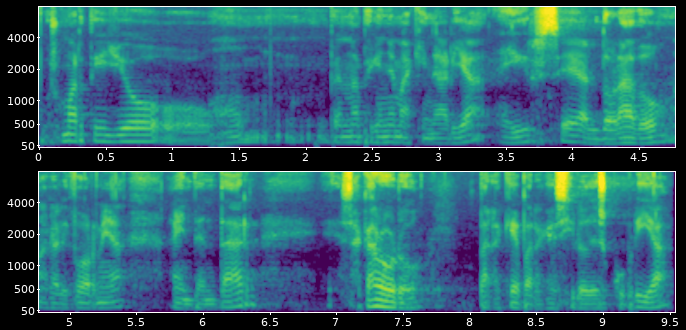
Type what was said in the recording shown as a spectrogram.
pues, un martillo o una pequeña maquinaria e irse al Dorado, a California, a intentar sacar oro. ¿Para qué? Para que si lo descubría,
